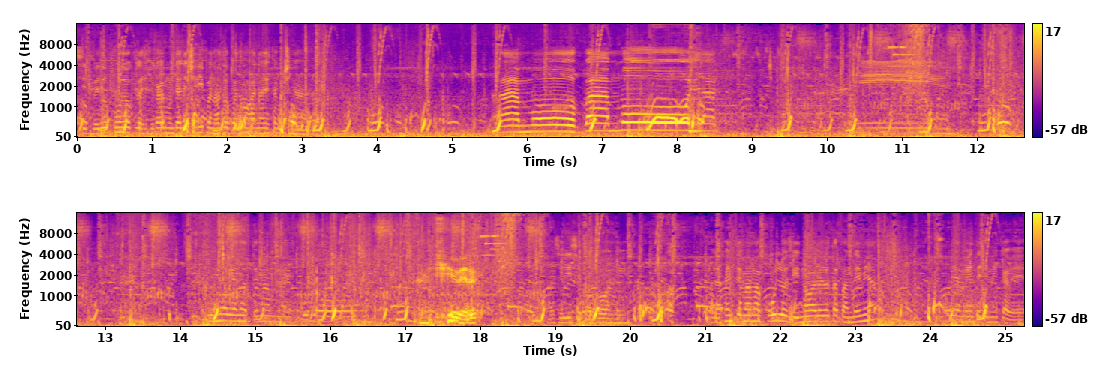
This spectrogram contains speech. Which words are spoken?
Si Perú pudo clasificar al Mundial de Chiripa, nosotros podemos ganar esta cochinada. Vamos, vamos, la... Si tu novia no te mama el culo, Qué verga. así dice Paponi. O la gente mama culo si no va a haber otra pandemia, obviamente tiene que haber.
